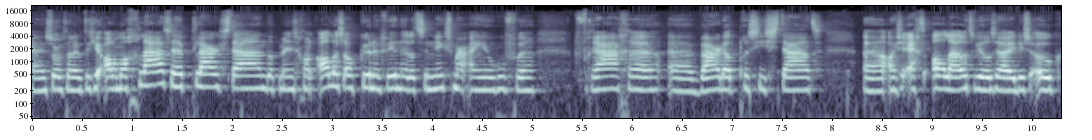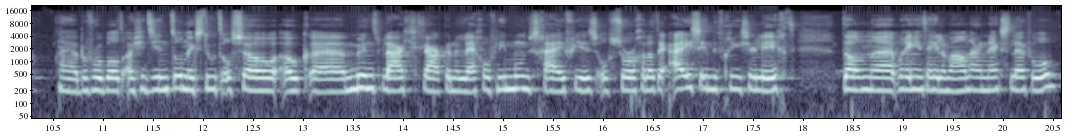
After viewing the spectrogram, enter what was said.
Uh, zorg dan ook dat je allemaal glazen hebt klaarstaan. Dat mensen gewoon alles al kunnen vinden. Dat ze niks meer aan je hoeven vragen uh, waar dat precies staat. Uh, als je echt all-out wil, zou je dus ook uh, bijvoorbeeld als je gin tonics doet of zo, ook uh, muntblaadjes klaar kunnen leggen of limoenschijfjes. Of zorgen dat er ijs in de vriezer ligt. Dan uh, breng je het helemaal naar next level.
